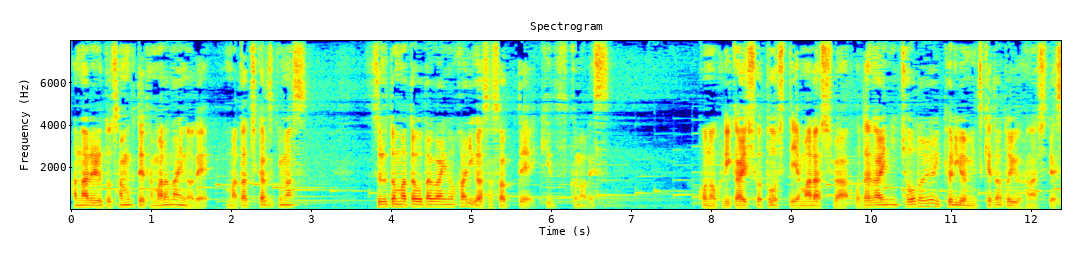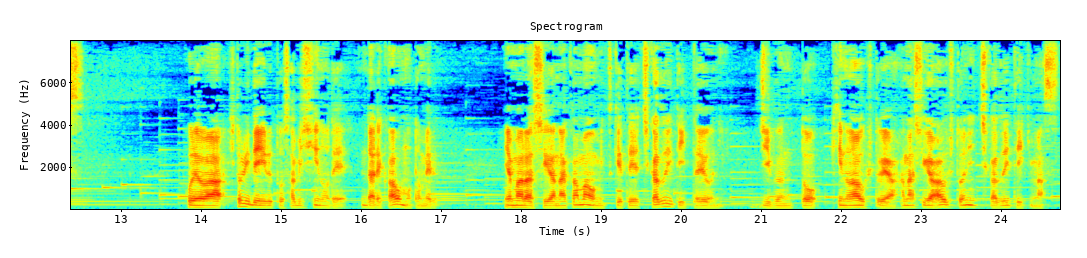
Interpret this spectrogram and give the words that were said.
離れると寒くてたまらないので、また近づきます。するとまたお互いの針が刺さって傷つくのです。この繰り返しを通して山嵐はお互いにちょうど良い距離を見つけたという話です。これは一人でいると寂しいので誰かを求める。山嵐が仲間を見つけて近づいていったように、自分と気の合う人や話が合う人に近づいていきます。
